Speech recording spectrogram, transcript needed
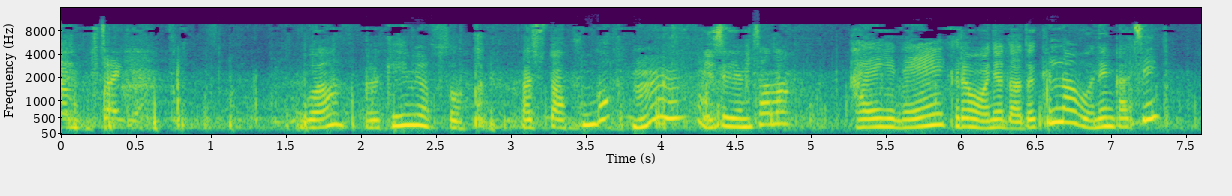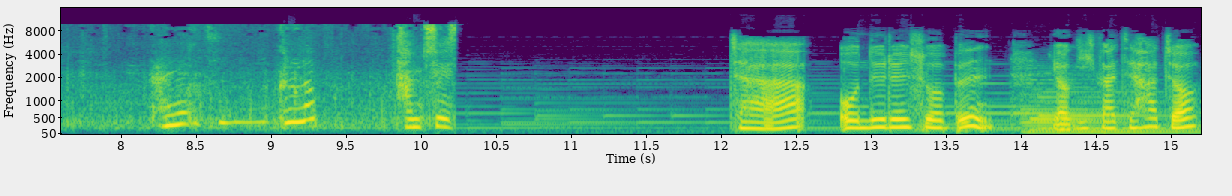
난 갑자기야. 뭐야? 왜 이렇게 힘이 없어? 아직도 아픈가? 음, 이제 괜찮아. 다행이네. 그럼 오늘 너도 클럽 오는 거지? 가야지. 클럽? 다음 주에 자, 오늘의 수업은 여기까지 하죠.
